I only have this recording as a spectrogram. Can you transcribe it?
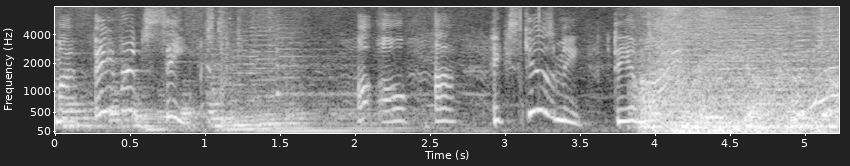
my favorite seat. Uh-oh. Uh, excuse me. Do you mind?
